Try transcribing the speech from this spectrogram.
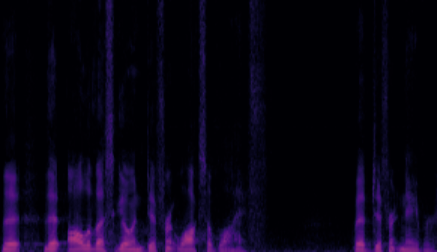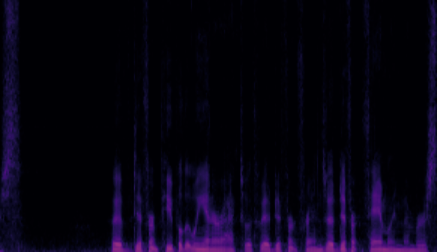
That, that all of us go in different walks of life. We have different neighbors. We have different people that we interact with. We have different friends. We have different family members.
